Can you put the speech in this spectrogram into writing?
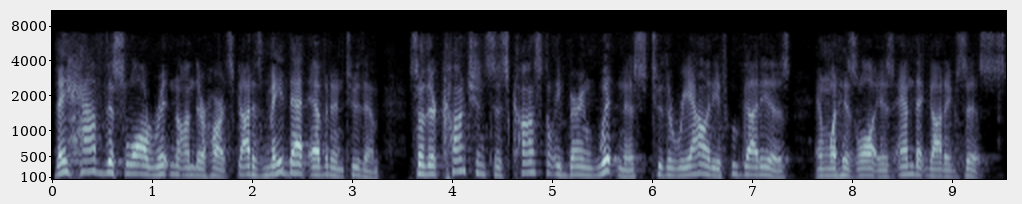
They have this law written on their hearts. God has made that evident to them. So their conscience is constantly bearing witness to the reality of who God is and what His law is and that God exists.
